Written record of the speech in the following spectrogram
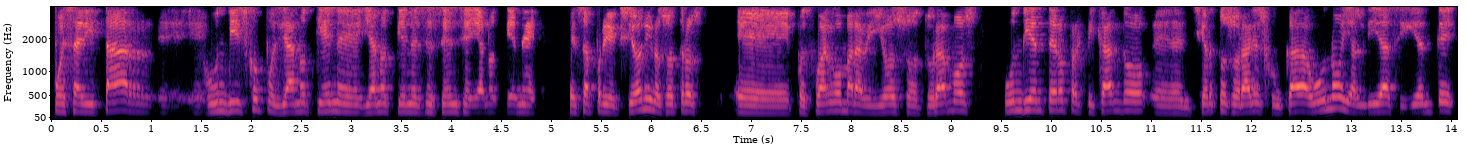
pues editar eh, un disco, pues ya no tiene, ya no tiene esa esencia, ya no tiene esa proyección y nosotros, eh, pues fue algo maravilloso. Duramos un día entero practicando en ciertos horarios con cada uno y al día siguiente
